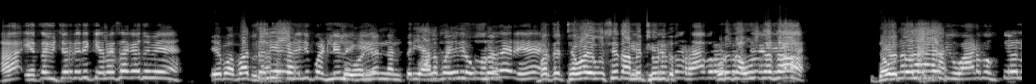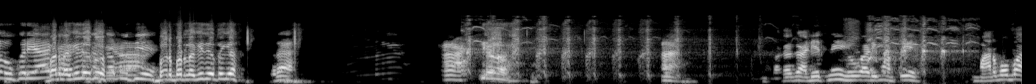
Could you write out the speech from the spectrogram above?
हा याचा विचार कधी केलायचा काय तुम्ही? ए बाबा चल ये. पडली नंतर यायला पाहिजे लवकर. रे. बरं ते ठेवा व्यवस्थित. आम्ही राब पुढे जाऊ. कसा जाऊ. लगेच, ती वाट बघतोय लवकर या. बरं लगेच येतो. बरं बरं लगेच येतो घ्या. बघा गाडी येत नाही ह्यो गाडी मारते मार बाबा.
